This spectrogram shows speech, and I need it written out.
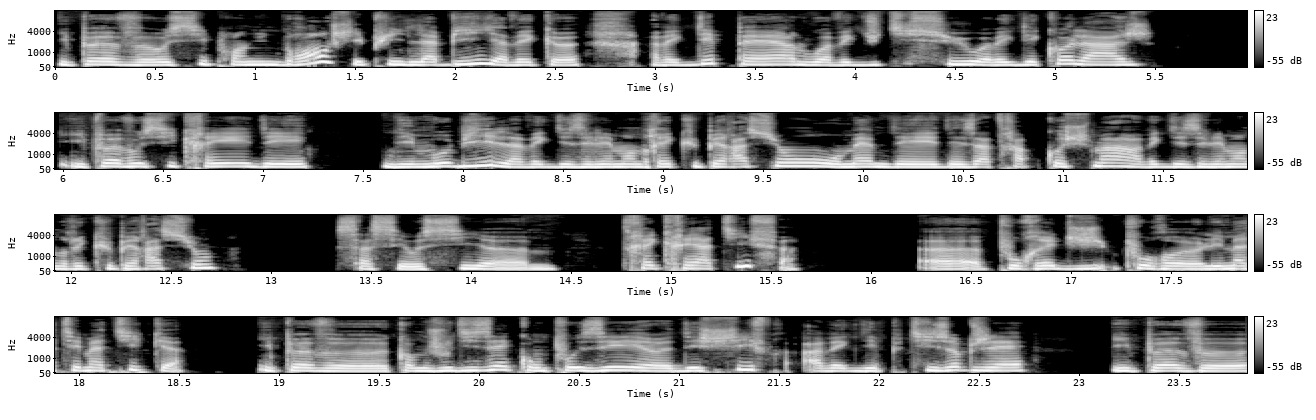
Ils peuvent aussi prendre une branche et puis ils l'habillent avec euh, avec des perles ou avec du tissu ou avec des collages. Ils peuvent aussi créer des des mobiles avec des éléments de récupération ou même des, des attrapes cauchemars avec des éléments de récupération. Ça c'est aussi très créatif. pour pour les mathématiques, ils peuvent, euh, comme je vous disais, composer euh, des chiffres avec des petits objets. Ils peuvent euh,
